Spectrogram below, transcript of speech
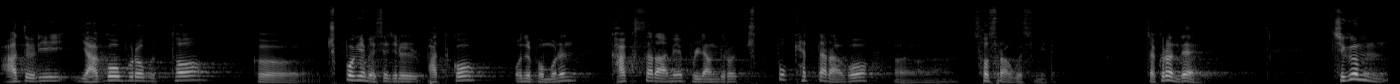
아들이 야곱으로부터 그 축복의 메시지를 받고 오늘 본문은 각 사람의 분량대로 축복했다라고 어, 서술하고 있습니다. 자, 그런데 지금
